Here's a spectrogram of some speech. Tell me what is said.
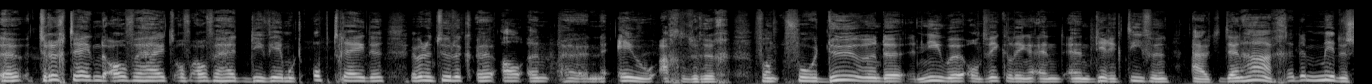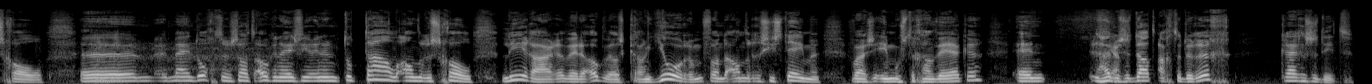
Uh, terugtredende overheid of overheid die weer moet optreden. We hebben natuurlijk uh, al een, een, eeuw achter de rug van voortdurende nieuwe ontwikkelingen en, en directieven uit Den Haag. De middenschool. Uh, -hmm. Mijn dochter zat ook ineens weer in een totaal andere school. Leraren werden ook wel eens krankjorum van de andere systemen waar ze in moesten gaan werken. En hebben ja. ze dat achter de rug krijgen ze dit.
